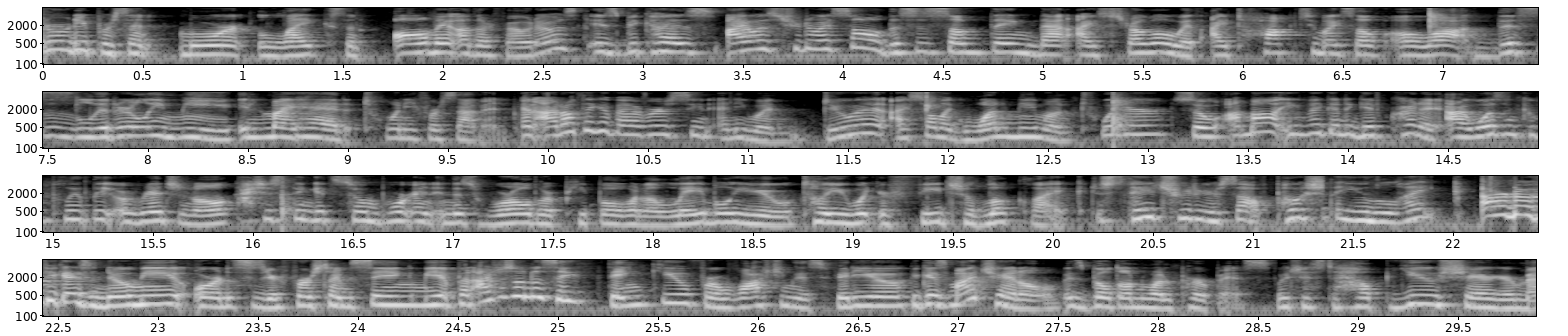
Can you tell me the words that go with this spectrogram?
30% more likes than all my other photos is because I was true to myself. This is something that I struggle with. I talk to myself a lot. This is literally me in my head 24 7. And I don't think I've ever seen anyone do it. I saw like one meme on Twitter, so I'm not even gonna give credit. I wasn't completely original. I just think it's so important in this world where people wanna label you, tell you what your feed should look like. Just stay true to yourself. Post that you like. I don't know if you guys know me or this is your first time seeing me, but I just wanna say thank you for watching this video because my channel is built on one purpose, which is to help you share your message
